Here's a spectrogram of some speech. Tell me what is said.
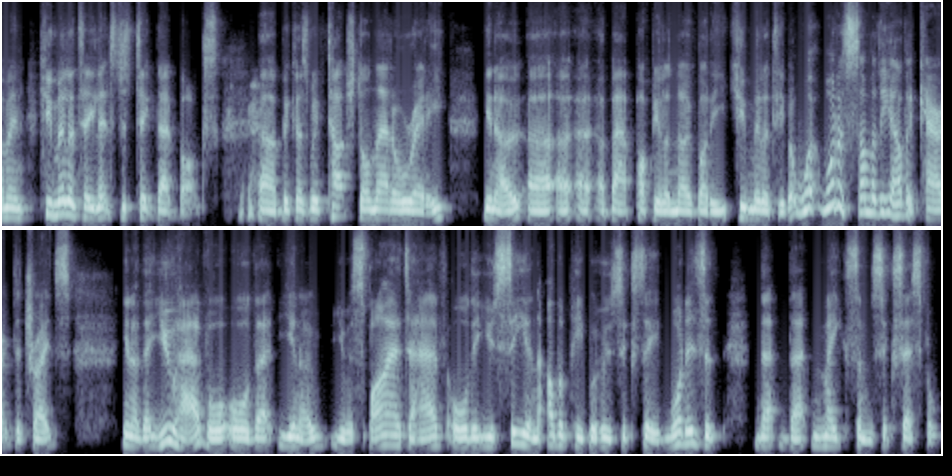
I mean, humility. Let's just tick that box uh, because we've touched on that already. You know uh, uh, uh, about popular nobody humility. But what what are some of the other character traits? you know that you have or or that you know you aspire to have or that you see in other people who succeed what is it that that makes them successful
